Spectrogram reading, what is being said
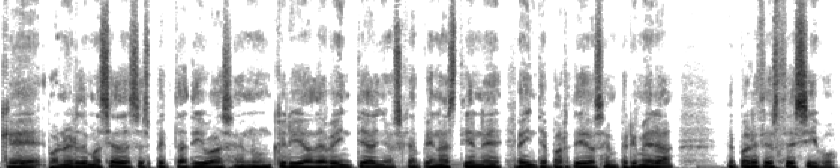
que poner demasiadas expectativas en un crío de 20 años que apenas tiene 20 partidos en primera me parece excesivo.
